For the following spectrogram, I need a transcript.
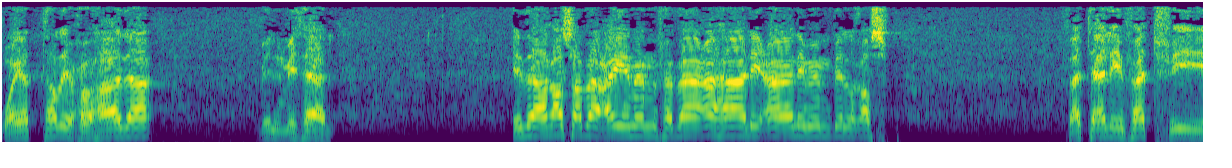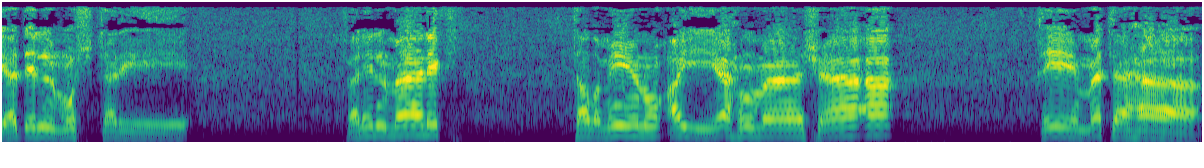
ويتضح هذا بالمثال. إذا غصب عينا فباعها لعالم بالغصب فتلفت في يد المشتري. فللمالك تضمين أيهما شاء قيمتها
